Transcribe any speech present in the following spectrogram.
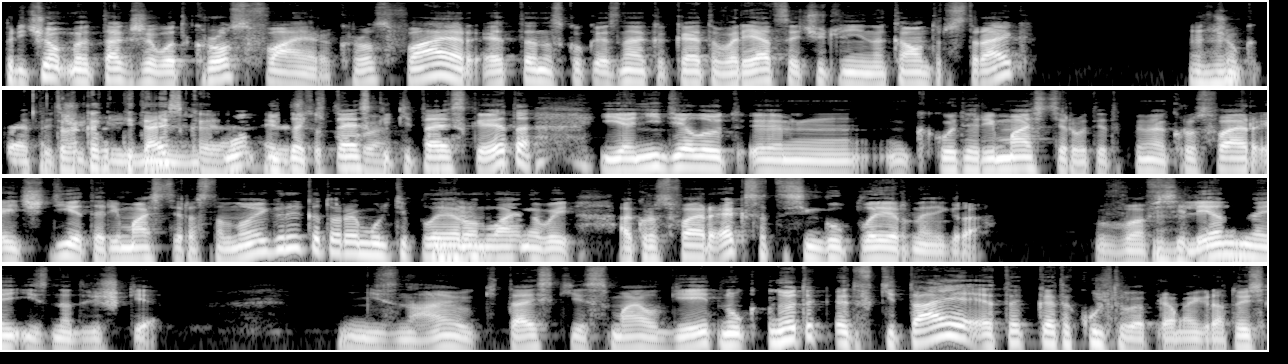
Причем э, также вот Crossfire. Crossfire — это, насколько я знаю, какая-то вариация чуть ли не на Counter-Strike, причем какая-то Это же как не китайская или да, китайская, китайская это. И они делают эм, какой-то ремастер, вот я так понимаю, Crossfire HD — это ремастер основной игры, которая мультиплеер Мгм. онлайновый, а Crossfire X — это синглплеерная игра во вселенной и на движке. Не знаю, китайский Smilegate. Ну, ну это, это в Китае это какая-то культовая прямо игра. То есть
